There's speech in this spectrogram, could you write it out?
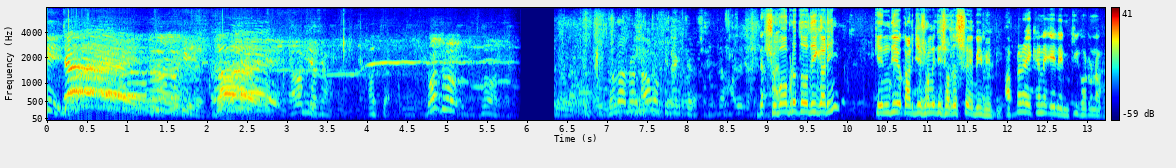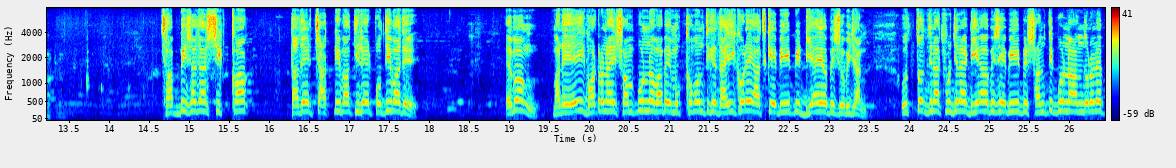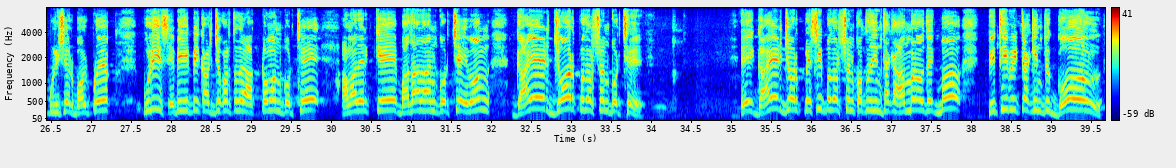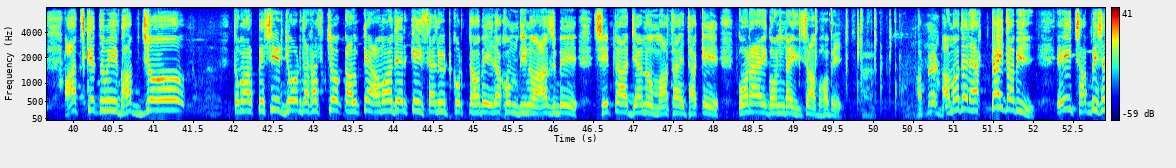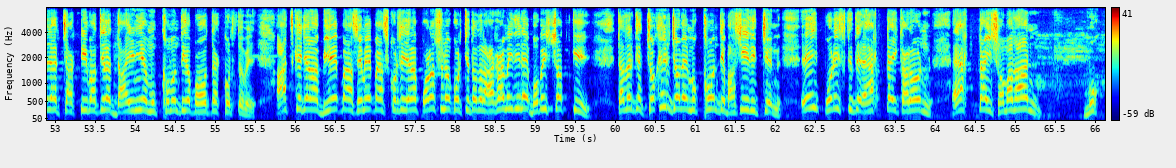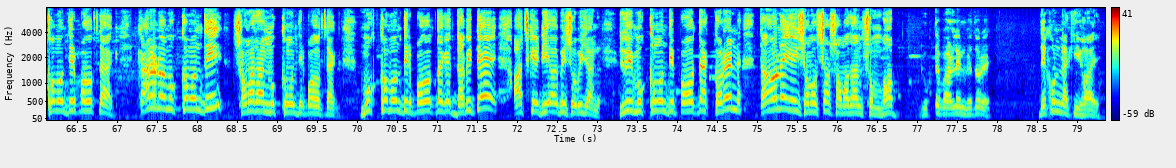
আচ্ছা শুভব্রত অধিকারী কেন্দ্রীয় কার্য সমিতির সদস্য এবিভিপি আপনারা এখানে এলেন কি ঘটনা ঘটলো? ছাব্বিশ হাজার শিক্ষক তাদের চাকরি বাতিলের প্রতিবাদে। এবং মানে এই ঘটনায় সম্পূর্ণভাবে মুখ্যমন্ত্রীকে দায়ী করে আজকে বিএপি ডিআই অফিস অভিযান। উত্তর দিনাজপুর জেলার ডিআই অফিসে এবিএপির শান্তিপূর্ণ আন্দোলনে পুলিশের বল প্রয়োগ। পুলিশ এবিএপি কার্যকর্তাদের আক্রমণ করছে, আমাদেরকে বাধা দান করছে এবং গায়ের জোর প্রদর্শন করছে। এই গায়ের জোর পেশি প্রদর্শন কতদিন থাকে আমরাও দেখব। পৃথিবীটা কিন্তু গোল। আজকে তুমি ভাবছ তোমার পেশির জোর দেখাচ্ছ কালকে আমাদেরকেই স্যালিউট করতে হবে এরকম দিনও আসবে সেটা যেন মাথায় থাকে কড়ায় গন্ডা হিসাব হবে। আপনার আমাদের একটাই দাবি এই ছাব্বিশ হাজার চাকরি বাতিলের দায় নিয়ে মুখ্যমন্ত্রীকে পদত্যাগ করতে হবে। আজকে যারা BA pass M A pass করছে যারা পড়াশুনো করছে তাদের আগামী দিনে ভবিষ্যৎ কি? তাদেরকে চোখের জলে মুখ্যমন্ত্রী ভাসিয়ে দিচ্ছেন। এই পরিস্থিতির একটাই কারণ একটাই সমাধান মুখ্যমন্ত্রীর পদত্যাগ। কারণও মুখ্যমন্ত্রী? সমাধান মুখ্যমন্ত্রীর পদত্যাগ। মুখ্যমন্ত্রীর পদত্যাগের দাবিতে আজকে ডিআ অফিস অভিযান। যদি মুখ্যমন্ত্রী পদত্যাগ করেন তাহলে এই সমস্যার সমাধান সম্ভব। ঢুকতে পারলেন ভেতরে। দেখুন না কি হয়।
